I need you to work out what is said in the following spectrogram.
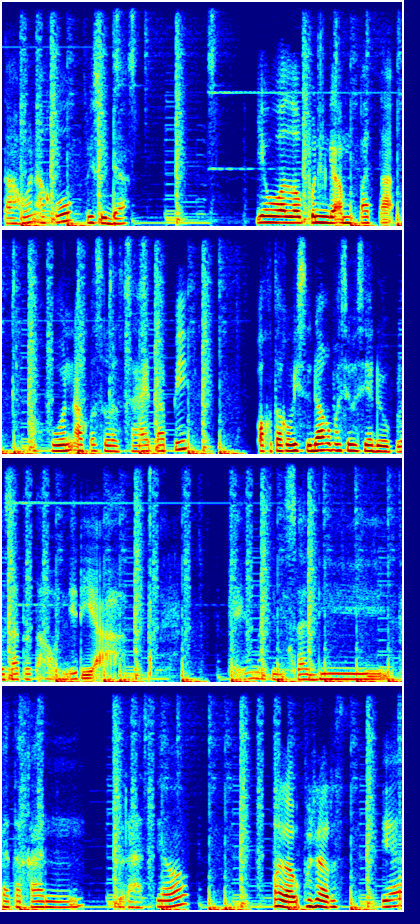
tahun aku wisuda. Ya walaupun nggak empat tahun aku selesai tapi waktu aku wisuda aku masih usia 21 tahun. Jadi ya kayaknya masih bisa dikatakan berhasil. Walaupun harus ya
